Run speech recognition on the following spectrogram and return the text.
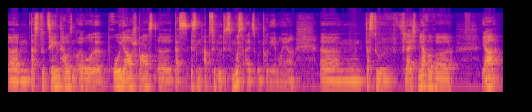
Ähm, dass du 10.000 Euro äh, pro Jahr sparst, äh, das ist ein absolutes Muss als Unternehmer, ja. Ähm, dass du vielleicht mehrere, ja,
